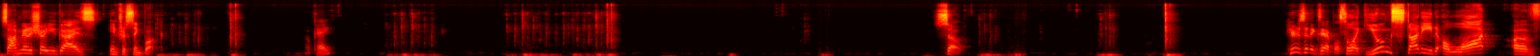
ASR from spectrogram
So I'm going to show you guys interesting book. Okay? So, here's an example. So, like, Jung studied a lot of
